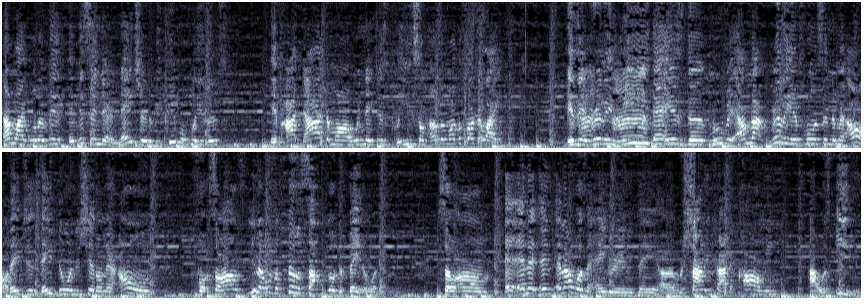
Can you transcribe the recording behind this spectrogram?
I'm like, well, if, it, if it's in their nature to be people pleasers, if I died tomorrow, wouldn't they just please some other motherfucker? Like, Is it really me that is the movie? I'm not really influencing them at all. They just they doing the shit on their own. For, so I was, you know, it was a philosophical debate or whatever. So um, and and, and, and I wasn't angry or anything. Uh, Rashani tried to call me. I was eating,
